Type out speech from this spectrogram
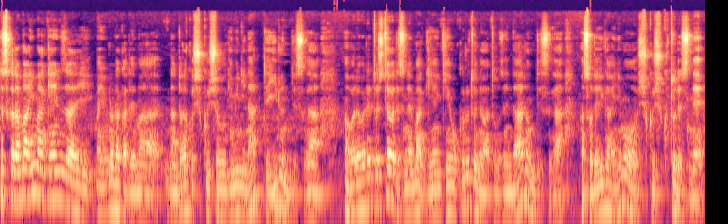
ですからまあ今現在、まあ、世の中でまあなんとなく縮小気味になっているんですが、まあ、我々としてはですね、まあ義援金を送るというのは当然であるんですが、まあ、それ以外にも粛々とですね、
